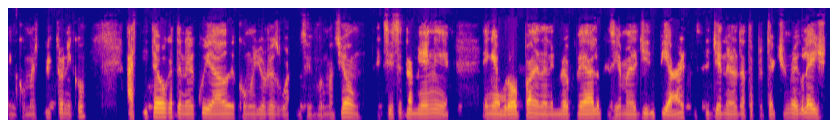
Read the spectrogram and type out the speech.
en comercio electrónico, así tengo que tener cuidado de cómo yo resguardo esa información. Existe también eh, en Europa, en la Unión Europea, lo que se llama el GDPR, que es el General Data Protection Regulation,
